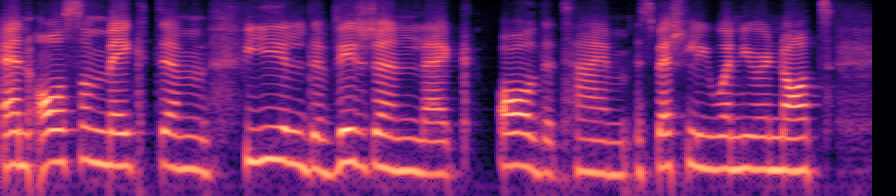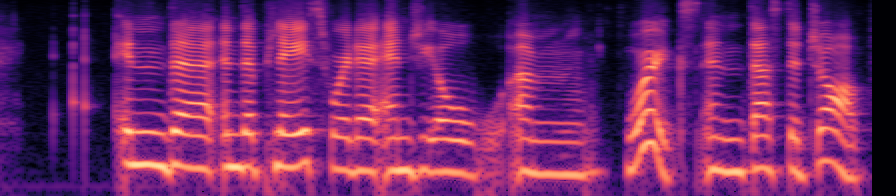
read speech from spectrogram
and also make them feel the vision like all the time especially when you're not in the in the place where the NGO um, works and does the job.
